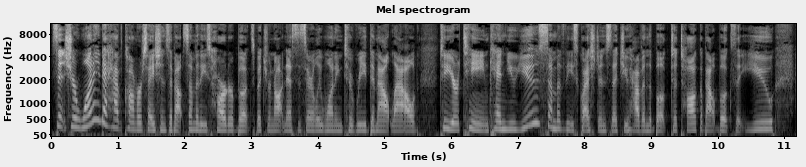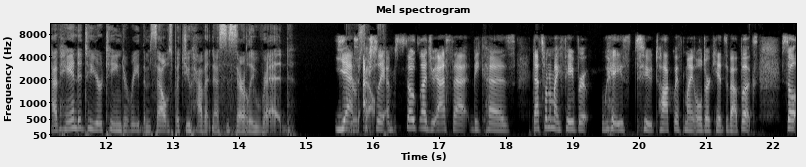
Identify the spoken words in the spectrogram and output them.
since you're wanting to have conversations about some of these harder books, but you're not necessarily wanting to read them out loud to your teen, can you use some of these questions that you have in the book to talk about books that you have handed to your teen to read themselves, but you haven't necessarily read? Yes, yourself? actually, I'm so glad you asked that because that's one of my favorite ways to talk with my older kids about books. So,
